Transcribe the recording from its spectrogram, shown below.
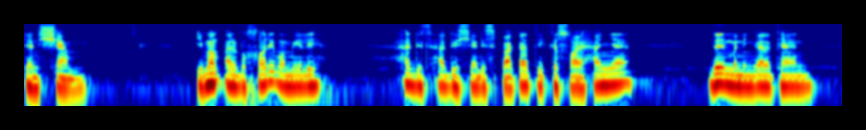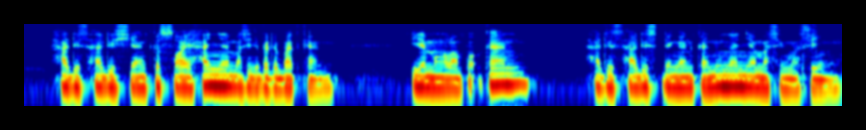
dan Syam. Imam Al-Bukhari memilih hadis-hadis yang disepakati kesohihannya dan meninggalkan hadis-hadis yang kesohihannya masih diperdebatkan. Ia mengelompokkan hadis-hadis dengan kandungannya masing-masing.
